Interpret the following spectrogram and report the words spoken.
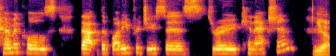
chemicals that the body produces through connection. Yeah.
